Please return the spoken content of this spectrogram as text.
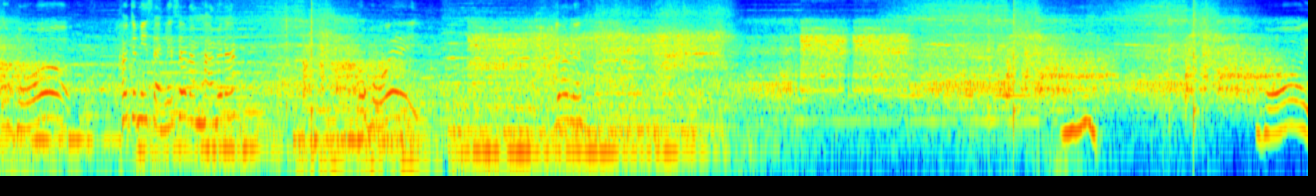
โอ้โห เขาจะมีแสงเลเซอร์นำทางด้วยนะ โอ้โหยอดเลย โอ้โหย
